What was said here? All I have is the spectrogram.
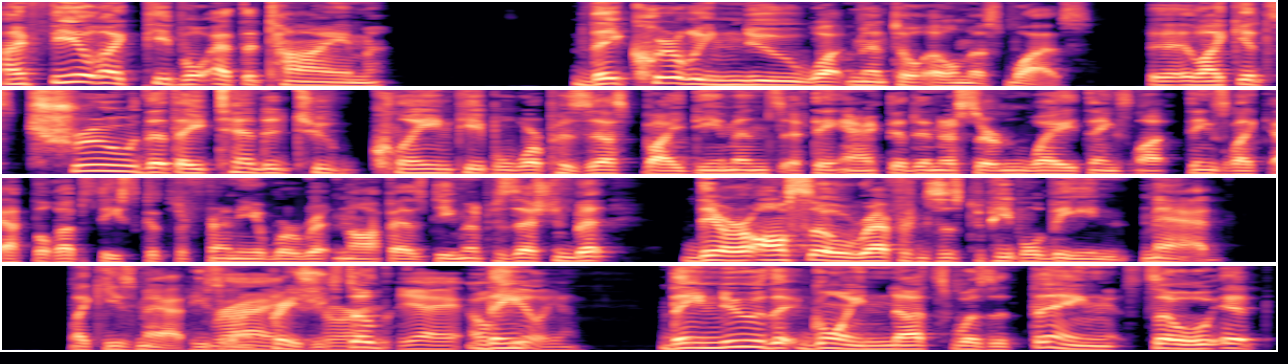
I feel like people at the time they clearly knew what mental illness was. Uh, Like it's true that they tended to claim people were possessed by demons if they acted in a certain way. Things like things like epilepsy, schizophrenia were written off as demon possession, but there are also references to people being mad, like he's mad, he's going right, crazy. Sure. So yeah, they- Ophelia. they knew that going nuts was a thing, so it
